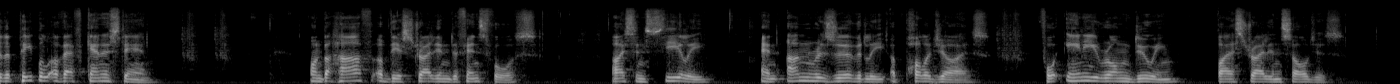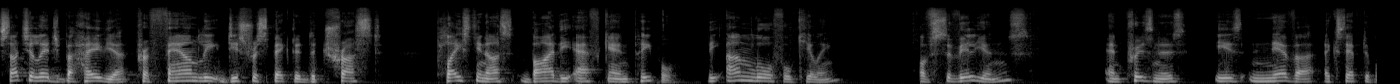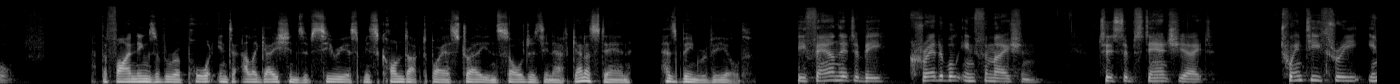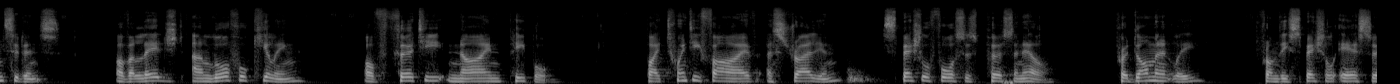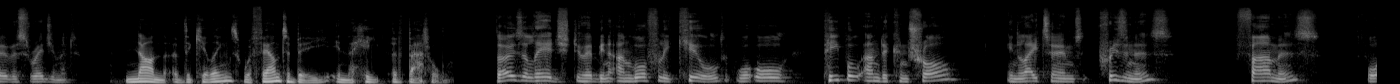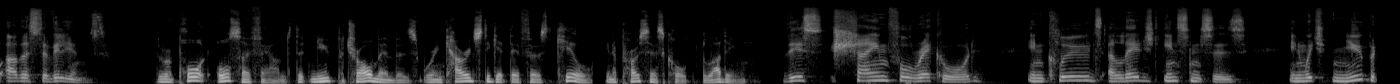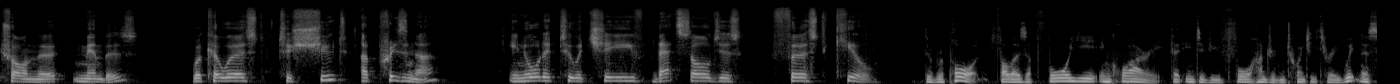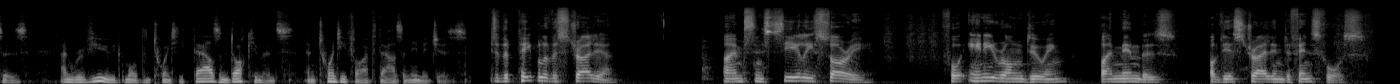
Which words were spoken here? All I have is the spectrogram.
To the people of Afghanistan, on behalf of the Australian Defence Force, I sincerely and unreservedly apologise for any wrongdoing by Australian soldiers. Such alleged behaviour profoundly disrespected the trust placed in us by the Afghan people. The unlawful killing of civilians and prisoners is never acceptable. The findings of a report into allegations of serious misconduct by Australian soldiers in Afghanistan has been revealed. He found there to be credible information to substantiate 23 incidents of alleged unlawful killing of 39 people by 25 Australian Special Forces personnel, predominantly from the Special Air Service Regiment. None of the killings were found to be in the heat of battle. Those alleged to have been unlawfully killed were all people under control, in lay terms, prisoners, farmers, or other civilians. The report also found that new patrol members were encouraged to get their first kill in a process called blooding. This shameful record includes alleged instances in which new patrol members were coerced to shoot a prisoner in order to achieve that soldier's first kill. The report follows a four year inquiry that interviewed 423 witnesses and reviewed more than 20,000 documents and 25,000 images. To the people of Australia, I am sincerely sorry for any wrongdoing by members of the Australian Defence Force.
